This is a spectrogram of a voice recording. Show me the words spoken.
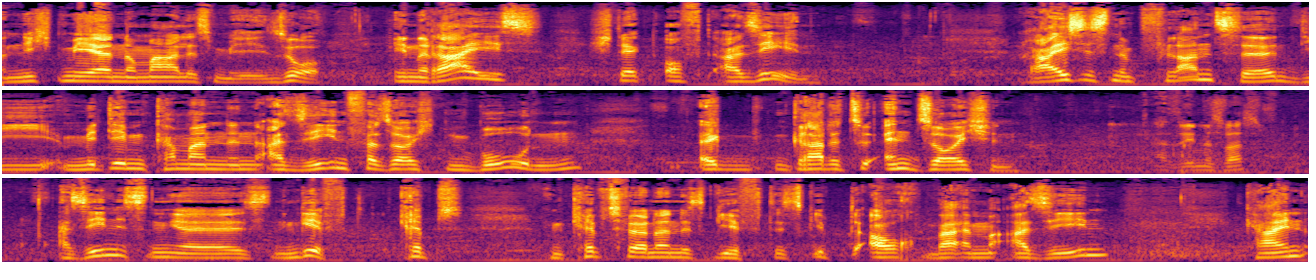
Nicht mehr normales Mehl. So, in Reis steckt oft Arsen. Reis ist eine Pflanze, die mit dem kann man einen arsenverseuchten Boden äh, geradezu entseuchen. Arsen ist was? Arsen ist ein, äh, ist ein Gift, Krebs, ein krebsförderndes Gift. Es gibt auch bei einem Arsen kein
